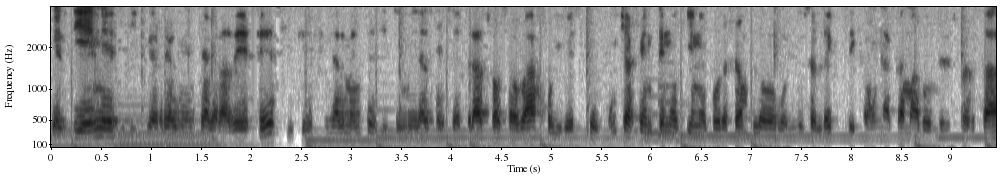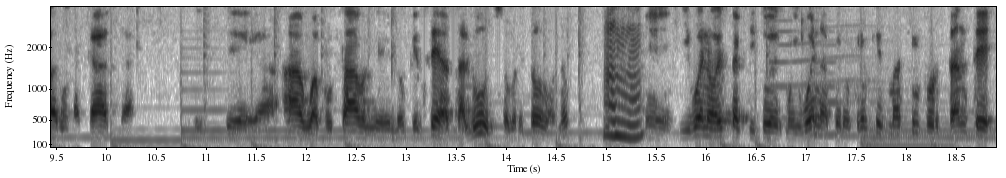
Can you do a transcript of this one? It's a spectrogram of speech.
que tienes y que realmente agradeces y que finalmente si tú miras hacia atrás o hacia abajo y ves que mucha gente no tiene, por ejemplo, luz eléctrica, una cama donde despertar, una casa, este, agua potable, lo que sea, salud sobre todo, ¿no? Uh-huh. eh, y bueno, esta actitud es muy buena, pero creo que es más importante,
